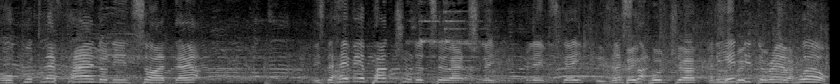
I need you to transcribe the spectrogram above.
Oh, good left hand on the inside there. He's the heavier puncher of the two, actually, Filipschi. He's a big puncher. And he ended the round well.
